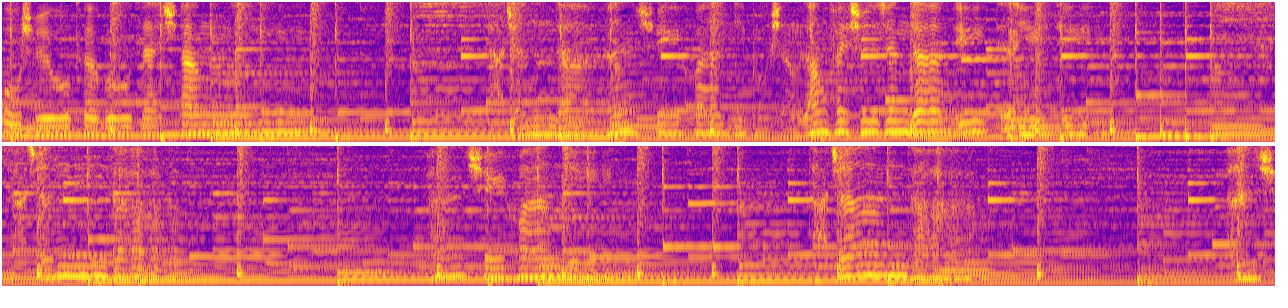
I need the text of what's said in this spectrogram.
无时无刻不在想你。费时间的一点一滴。他真的很喜欢你。他真的很喜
